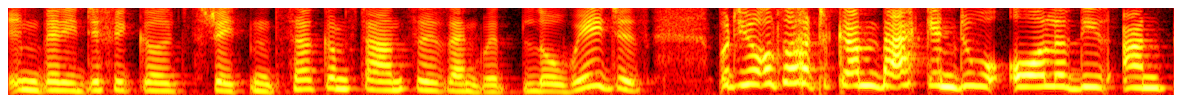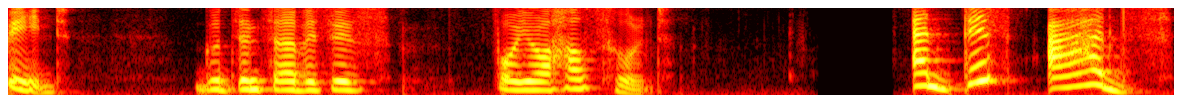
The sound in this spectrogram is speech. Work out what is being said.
in very difficult, straitened circumstances and with low wages, but you also have to come back and do all of these unpaid goods and services for your household. And this adds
